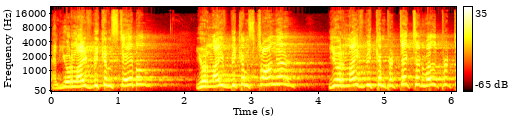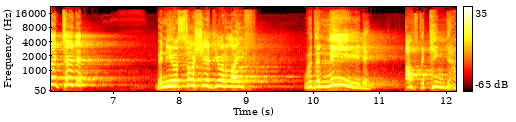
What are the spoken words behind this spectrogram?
And your life becomes stable, your life becomes stronger, your life becomes protected, well protected, when you associate your life with the need of the kingdom.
